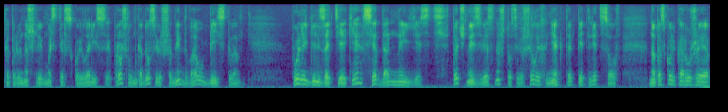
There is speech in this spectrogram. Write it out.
которую нашли в мастерской Ларисы, в прошлом году совершены два убийства — полигильзотеке все данные есть. Точно известно, что совершил их некто Петлецов, но поскольку оружие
